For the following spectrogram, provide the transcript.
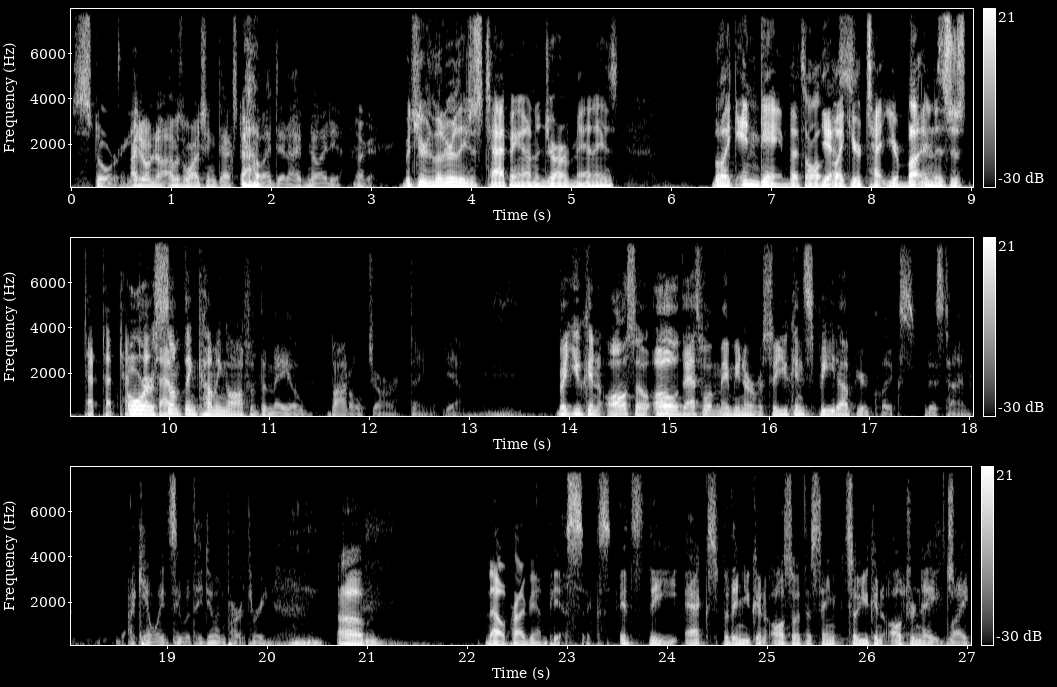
story? I don't know. I was watching Dexter Oh. I did. I have no idea. Okay. But you're literally just tapping on a jar of mayonnaise. But like in game, that's all. Yes. Like your ta- your button Yes. is just tap tap tap or tap, tap. something coming off of the mayo bottle jar thing. Yeah. But you can also oh, that's what made me nervous. So you can speed up your clicks this time. I can't wait to see what they do in part three. Um, That'll probably be on PS6. it's the X, but then you can also at the same so you can alternate like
